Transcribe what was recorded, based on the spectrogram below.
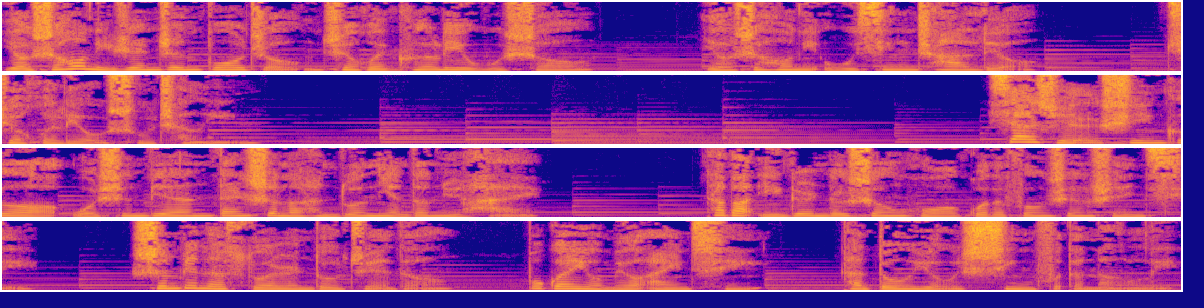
有时候你认真播种，却会颗粒无收；有时候你无心插柳。却会柳树成荫。夏雪是一个我身边单身了很多年的女孩，她把一个人的生活过得风生水起，身边的所有人都觉得，不管有没有爱情，她都有幸福的能力。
